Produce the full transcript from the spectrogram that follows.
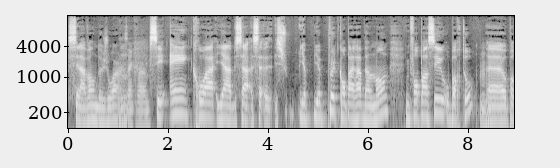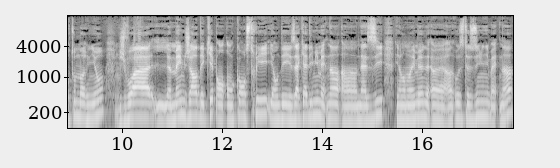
c'est la vente de joueurs. C'est incroyable. C'est incroyable. Ça, il y a, y a peu de comparables dans le monde. Ils me font penser au Porto, Mhm. euh, au Porto de Mourinho. Je vois le même genre d'équipe. On, on construit. Ils ont des académies maintenant en Asie. Ils en ont même une euh, aux États-Unis maintenant.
